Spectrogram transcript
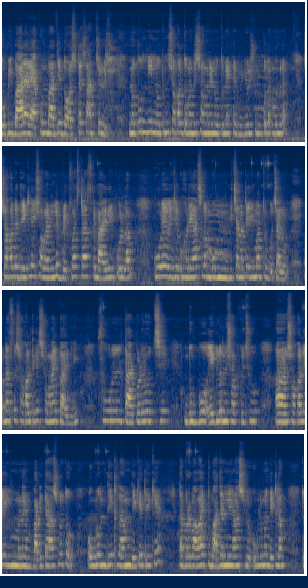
রবিবার, আর এখন বাজে দশটা সাতচল্লিশ। নতুন দিন, নতুন সকাল, তোমাদের সঙ্গে নতুন একটা ভিডিও শুরু করলাম বন্ধুরা। সকালে দেখলেই সবাই মিলে ব্রেকফাস্টটা আজকে বাইরেই করলাম। করে ওই যে ঘরে আসলাম বিছানাটা এইমাত্র গোছালো। কারণ আজকে সকাল থেকে সময় পাইনি। ফুল, তারপরে হচ্ছে দুব্বো, এগুলো সব কিছু সকালেই মানে বাড়িতে আসলো তো, ওগুলো দেখলাম দেখে টেখে তারপরে বাবা একটু বাজার নিয়ে আসলো, ওগুলো দেখলাম। তো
